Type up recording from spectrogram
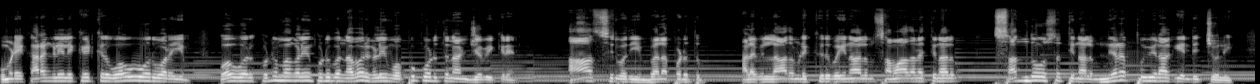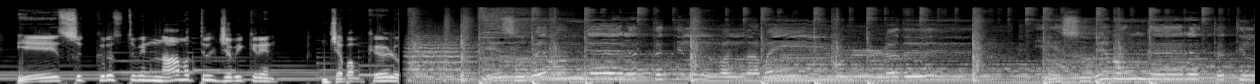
உம்முடைய கரங்களிலே கேட்கிற ஒவ்வொருவரையும் ஒவ்வொரு குடும்பங்களையும் குடும்ப நபர்களையும் ஒப்புக் கொடுத்து நான் ஜெபிக்கிறேன். ஆசிர்வதியும் பலப்படுத்தும். அளவில்லாத உடைய கிருபையினாலும் சமாதானத்தினாலும் சந்தோஷத்தினாலும் நிரப்புவீராக என்று சொல்லி இயேசு கிறிஸ்துவின் நாமத்தில் ஜெபிக்கிறேன். ஜெபம் கேளு. வல்லமை. இரத்தத்தில்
